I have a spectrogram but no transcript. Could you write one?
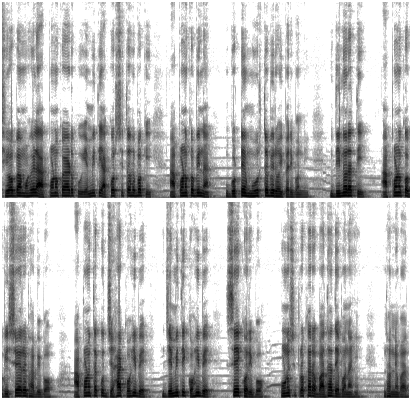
ଝିଅ ବା ମହିଳା ଆପଣଙ୍କ ଆଡ଼କୁ ଏମିତି ଆକର୍ଷିତ ହେବ କି ଆପଣଙ୍କ ବିନା ଗୋଟେ ମୁହୂର୍ତ୍ତ ବି ରହିପାରିବନି। ଦିନରାତି ଆପଣଙ୍କ ବିଷୟରେ ଭାବିବ। ଆପଣ ତାକୁ ଯାହା କହିବେ ଯେମିତି କହିବେ ସେ କରିବ। କୌଣସି ପ୍ରକାର ବାଧା ଦେବ ନାହିଁ। ଧନ୍ୟବାଦ।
